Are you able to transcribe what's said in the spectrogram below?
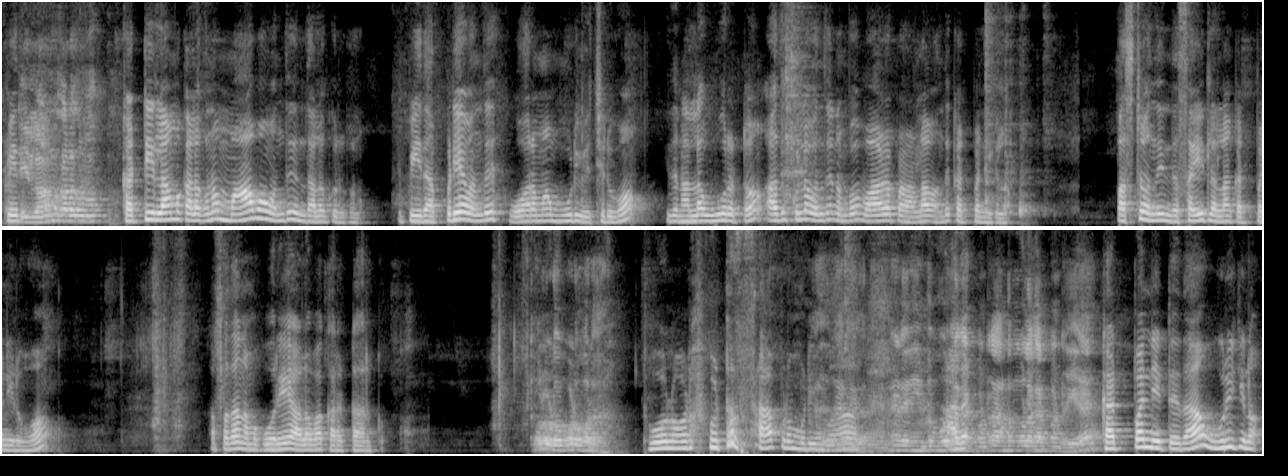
கட்டி இல்லாமல் கலக்கணும். கட்டி இல்லாமல் கலக்கணும். மாவும் வந்து இந்த அளவுக்கு இருக்கணும். இப்போ இதை அப்படியே வந்து ஓரமாக மூடி வச்சுடுவோம். இது நல்லா ஊறட்டும். அதுக்குள்ளே வந்து நம்ம வாழைப்பழம்லாம் வந்து கட் பண்ணிக்கலாம். ஃபஸ்ட்டு வந்து இந்த சைட்லலாம் கட் பண்ணிவிடுவோம் அப்போ தான் நமக்கு ஒரே அளவாக கரெக்டாக இருக்கும். தோலோட போட போற? தோலோடு போட்டு சாப்பிட முடியுமா? மூளை கட் பண்ணிட்டு தான் உரிக்கணும்.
